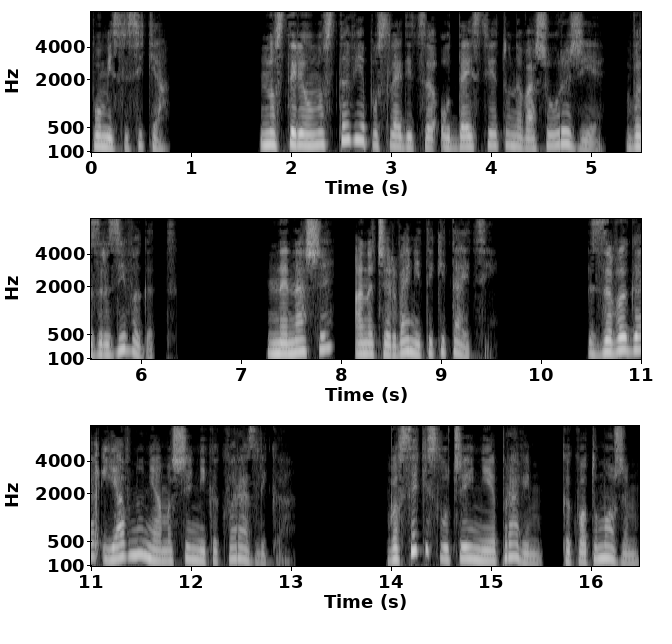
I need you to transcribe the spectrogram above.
помисли си тя. Но стерилността ви е последица от действието на ваше оръжие, възрази въгът. Не наше, а на червените китайци. За въга явно нямаше никаква разлика. Във всеки случай ние правим, каквото можем,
